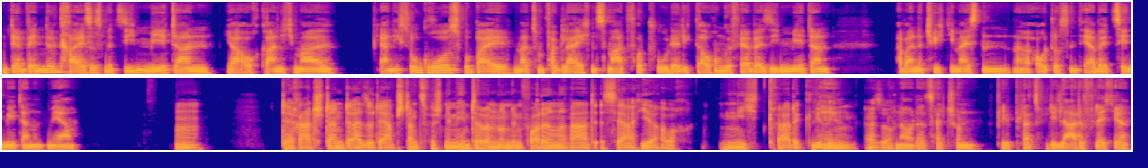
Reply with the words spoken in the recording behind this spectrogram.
Und der Wendekreis ist mit sieben Metern ja auch gar nicht mal, ja, nicht so groß, wobei mal zum Vergleich ein Smart Fortwo, der liegt auch ungefähr bei sieben Metern. Aber natürlich die meisten äh, Autos sind eher bei zehn Metern und mehr. Hm. Der Radstand, also der Abstand zwischen dem hinteren und dem vorderen Rad ist ja hier auch nicht gerade gering. Nee, also genau, da ist halt schon viel Platz für die Ladefläche.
